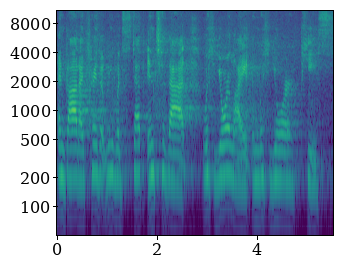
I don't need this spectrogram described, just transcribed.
And God, I pray that we would step into that with your light and with your peace.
